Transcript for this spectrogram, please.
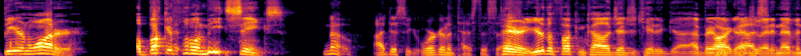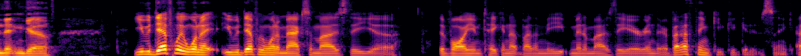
Beer and water. A bucket uh, full of meat sinks. No, I disagree. We're going to test this out. Perry, you're the fucking college educated guy. I barely All right, guys. graduated, and Evan didn't go. You would definitely want to. You would definitely want to maximize the uh, the volume taken up by the meat, minimize the air in there. But I think you could get it to sink. I,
